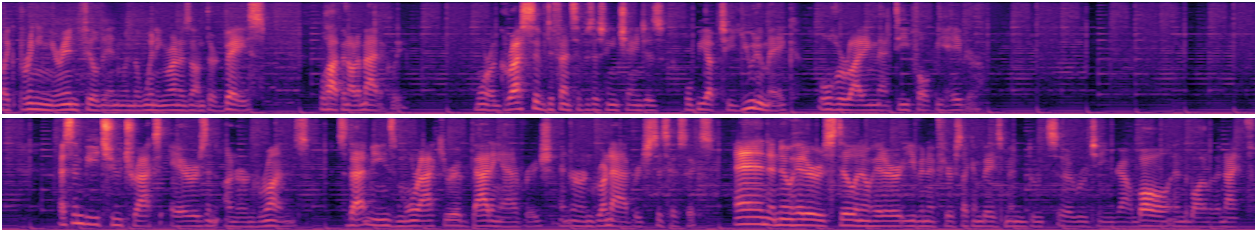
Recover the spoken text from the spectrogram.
like bringing your infield in when the winning run is on third base, will happen automatically. More aggressive defensive positioning changes will be up to you to make, overriding that default behavior. SMB2 tracks errors and unearned runs, so that means more accurate batting average and earned run average statistics. And a no hitter is still a no hitter even if your second baseman boots a routine ground ball in the bottom of the ninth.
